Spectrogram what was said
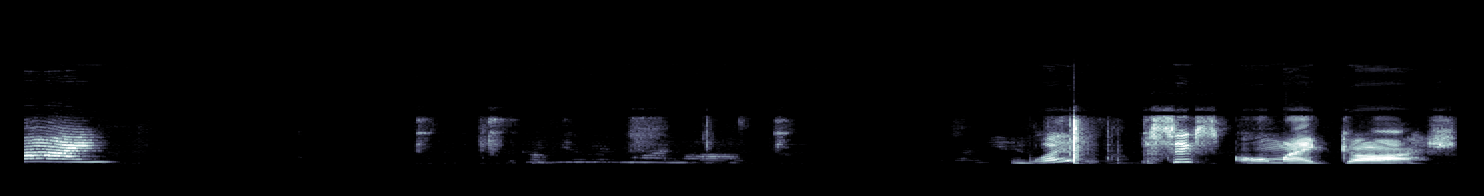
mine. The computer's mine, Mom. What? Six? Oh my gosh.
